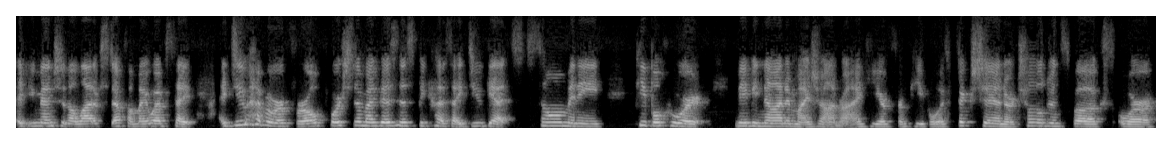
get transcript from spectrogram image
you mentioned a lot of stuff on my website. I do have a referral portion of my business because i do get so many people who are maybe not in my genre. I hear from people with fiction or children's books or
